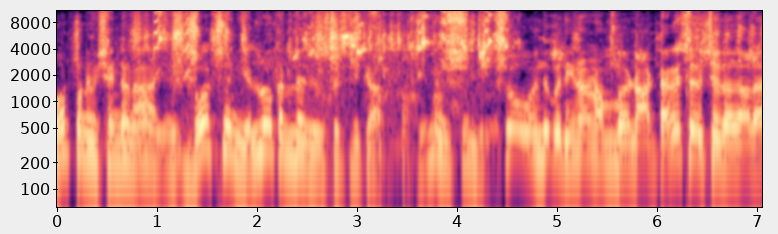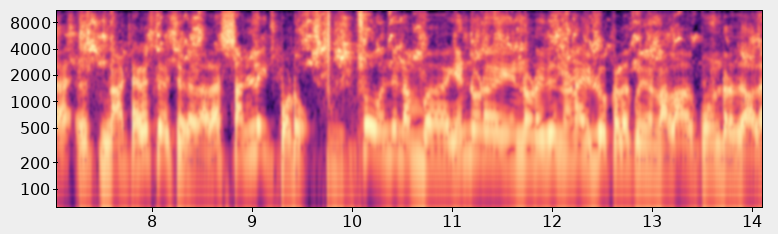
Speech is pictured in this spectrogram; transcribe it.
நோட் பண்ண விஷயம் என்னன்னா பேர்ட்ஸ் இங்கே எல்லோ கலரில் இருக்குது ஸ்பெசிஃபிக்காக என்ன விஷயம்? ஸோ வந்து பார்த்தீங்கன்னா நம்ம நான் டெரஸில் வச்சிருக்கிறதால நான் டெரஸில் வச்சிருக்கிறதால சன்லைட் படும். ஸோ வந்து நம்ம என்னோட என்னோட இது என்னன்னா எல்லோ கலர் கொஞ்சம் நல்லா இருக்கும்ன்றதால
